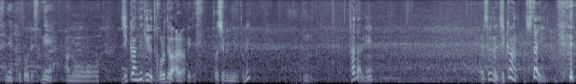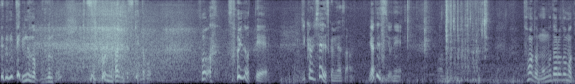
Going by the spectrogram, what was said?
ですねことをですね、あのー、実感できるところではあるわけです。都市部にいるとね、うん、ただねそういうの時間したい？っていうのが僕の 質問なんですけどそ そういうのって時間したいですか皆さん？嫌ですよね。トマト桃太郎トマト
